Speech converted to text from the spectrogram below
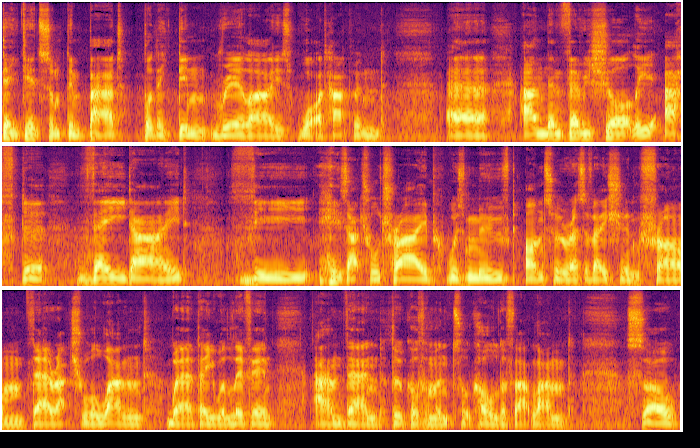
they did something bad, but they didn't realise what had happened. Uh, and then very shortly after they died, the his actual tribe was moved onto a reservation from their actual land where they were living, and then the government took hold of that land. So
